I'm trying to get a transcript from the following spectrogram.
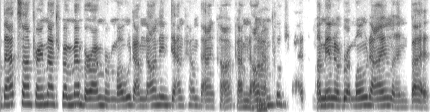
that's not very much. But remember, I'm remote. I'm not in downtown Bangkok. I'm not on Phuket. I'm in a remote island, but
